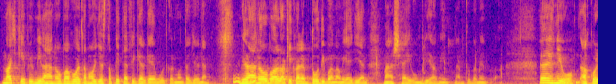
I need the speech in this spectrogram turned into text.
nagyképű Milánóban voltam, ahogy ezt a Péter Figergelye múltkor mondta, hogy ő nem Milánóban lakik, hanem Tódiban, ami egy ilyen más hely, Umbria, mint nem tudom én. Jó, akkor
